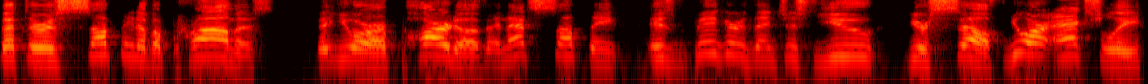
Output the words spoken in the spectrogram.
that there is something of a promise that you are a part of, and that something is bigger than just you yourself. You are actually,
